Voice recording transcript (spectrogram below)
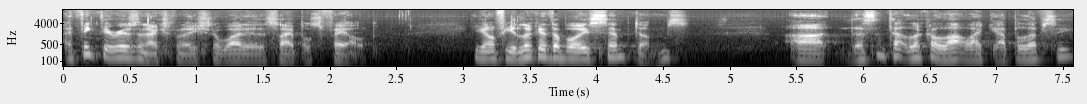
I think there is an explanation of why the disciples failed. You know, if you look at the boy's symptoms, uh, doesn't that look a lot like epilepsy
